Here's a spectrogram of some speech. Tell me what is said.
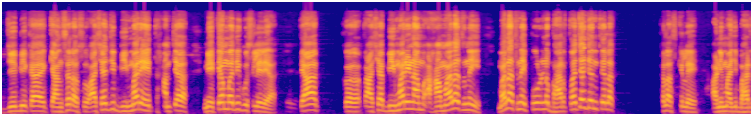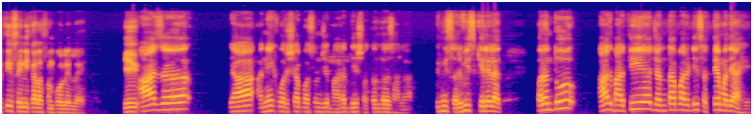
जे बी काय कॅन्सर असो अशा जी बिमारी आहेत आमच्या नेत्यामध्ये घुसलेल्या त्या क- अशा बिमारीना आम्हालाच नाही मलाच नाही पूर्ण भारताच्या जनतेला खलास केलंय. आणि माझी भारतीय सैनिकाला संपवलेलं आहे. हे आज अ, या अनेक वर्षापासून जे भारत देश स्वतंत्र झाला तुम्ही सर्व्हिस आहेत परंतु आज भारतीय जनता पार्टी सत्तेमध्ये आहे.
